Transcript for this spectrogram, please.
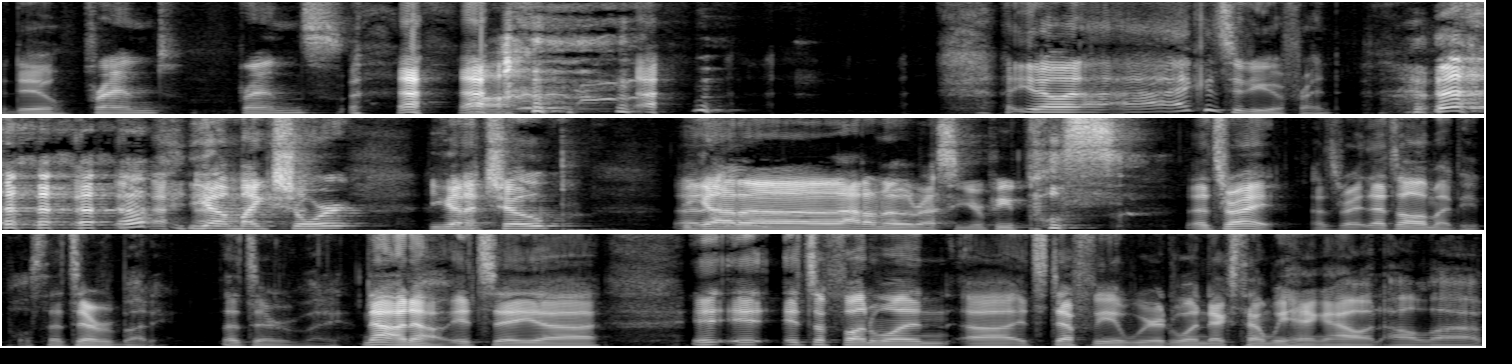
I do. friend friends. uh, You know what? I, I consider you a friend. you got Mike Short. You got a Chope. You got uh, I don't know the rest of your peoples. That's right. That's right. That's all of my peoples. That's everybody. That's everybody. No, no, it's a uh, it, it it's a fun one. Uh, it's definitely a weird one. Next time we hang out, I'll uh,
